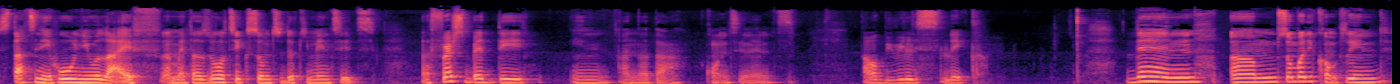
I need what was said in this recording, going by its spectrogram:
starting a whole new life. I might as well take some to document it. My first birthday in another continent. I'll be really slick. Then um somebody complained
